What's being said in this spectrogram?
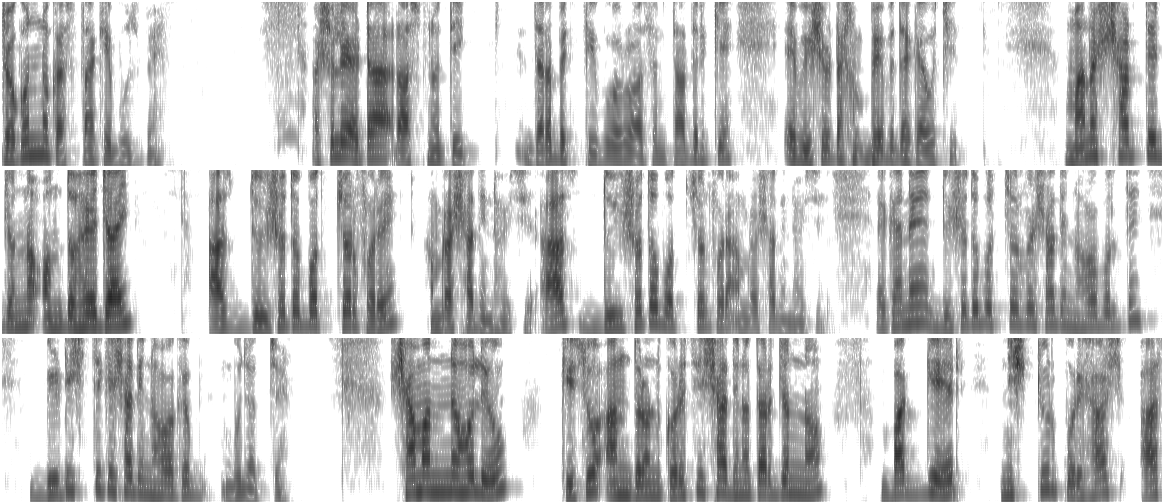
জঘন্য কাজ তাকে বুঝবে। আসলে এটা রাজনৈতিক যারা ব্যক্তিবর্গ আছেন তাদেরকে এ বিষয়টা ভেবে দেখা উচিত। মানুষ স্বার্থের জন্য অন্ধ হয়ে যায়। আজ দুইশত বছর পরে আমরা স্বাধীন হয়েছি। আজ দুইশত বছর পরে আমরা স্বাধীন হয়েছি। এখানে দুইশত বছর পরে স্বাধীন হওয়া বলতে ব্রিটিশ থেকে স্বাধীন হওয়াকে বোঝাচ্ছে। সামান্য হলেও কিছু আন্দোলন করেছি স্বাধীনতার জন্য। ভাগ্যের নিষ্ঠুর পরিহাস, আজ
